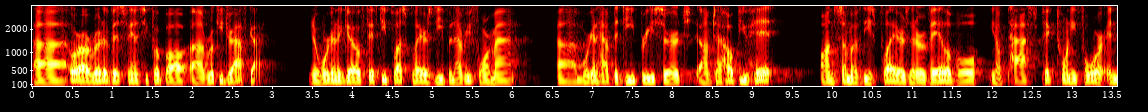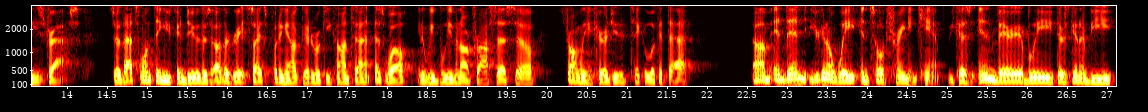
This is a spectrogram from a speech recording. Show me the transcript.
uh, or our RotoViz fantasy football uh, rookie draft guide. You know, we're going to go 50 plus players deep in every format. Um, we're going to have the deep research um, to help you hit on some of these players that are available, you know, past pick 24 in these drafts. So that's one thing you can do. There's other great sites putting out good rookie content as well. You know, we believe in our process. So strongly encourage you to take a look at that. Um, and then you're going to wait until training camp because invariably there's going to be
